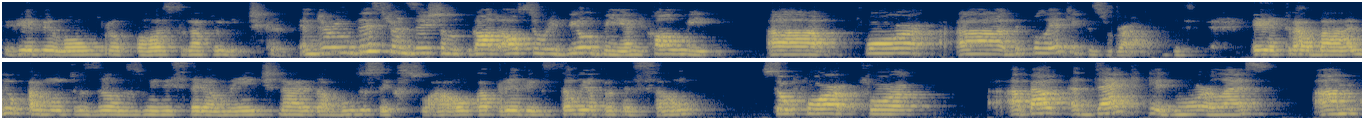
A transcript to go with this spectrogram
revelou um propósito na política. And during this transition, God also revealed me and called me uh, for uh, the politics realm. É, trabalho há muitos anos ministerialmente na área do abuso sexual, com a prevenção e a proteção. So for for about a decade, more or less, I'm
